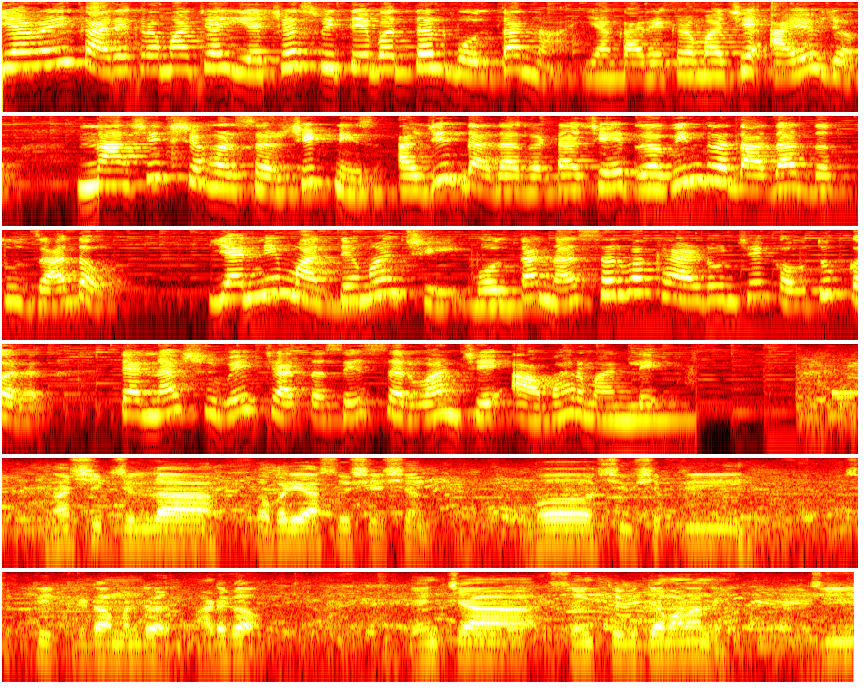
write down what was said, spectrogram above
यावेळी कार्यक्रमाच्या यशस्वीतेबद्दल बोलताना या कार्यक्रमाचे आयोजक नाशिक शहर सरचिटणीस अजितदादा गटाचे रवींद्रदादा दत्तू जाधव यांनी माध्यमांशी बोलताना सर्व खेळाडूंचे कौतुक करत त्यांना शुभेच्छा तसेच सर्वांचे आभार मानले. नाशिक जिल्हा कबड्डी असोसिएशन व शिवशक्ती शक्ती क्रीडा मंडळ आडगाव यांच्या संयुक्त विद्यमानाने जी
